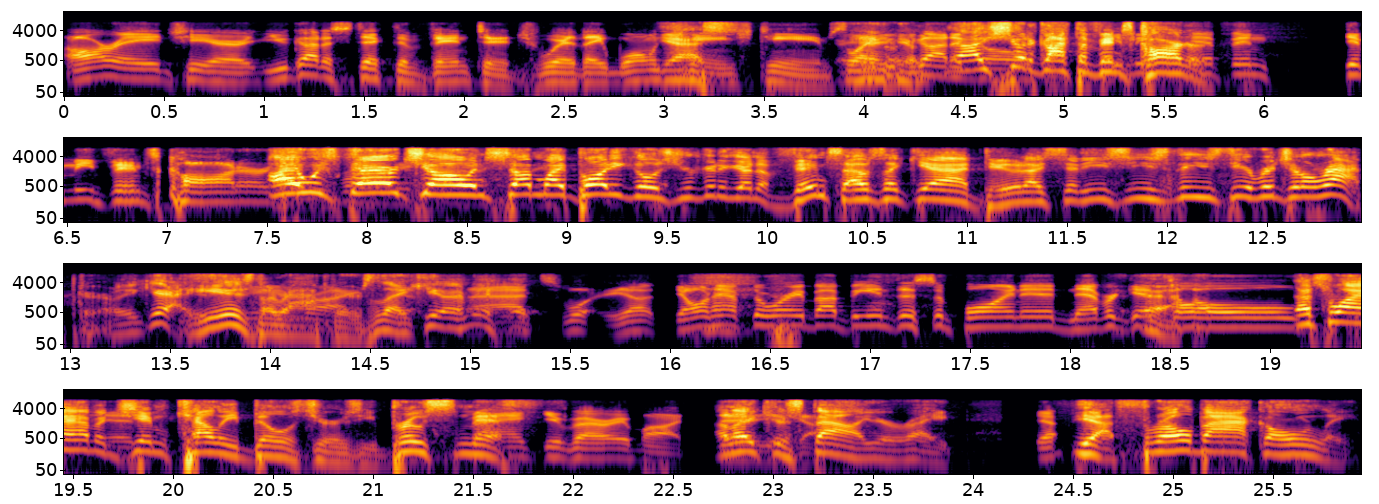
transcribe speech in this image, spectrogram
our age here. You got to stick to vintage where they won't Yes. change teams. Like you got to. I should have got the Vince Carter. Give me Vince Carter. I was there, Joe, and some my buddy goes, "You're gonna get a Vince." I was like, "Yeah, dude." I said, "He's he's he's the original Raptor." Like, yeah, he is the Raptors. Like, yeah, That's what. Yeah, you don't have to worry about being disappointed. Never gets Yeah. old. that's why I have a Jim Kelly Bills jersey. Bruce Smith. Thank you very much. I There like you your go. style. You're right. Yep. Yeah, throwback only.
